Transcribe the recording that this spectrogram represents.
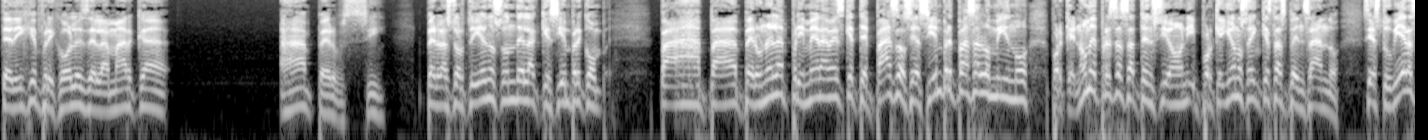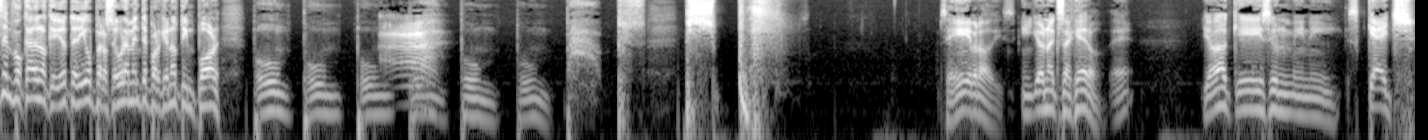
te dije frijoles de la marca. Ah, pero sí. Pero las tortillas no son de la que siempre Pa, pa, pero no es la primera vez que te pasa. O sea, siempre pasa lo mismo porque no me prestas atención y porque yo no sé en qué estás pensando. Si estuvieras enfocado en lo que yo te digo, pero seguramente porque no te importa. Pum, pum, pum, pum, pum, pum, pa, Sí, Brody. Y yo no exagero, ¿eh? Yo aquí hice un mini sketch.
